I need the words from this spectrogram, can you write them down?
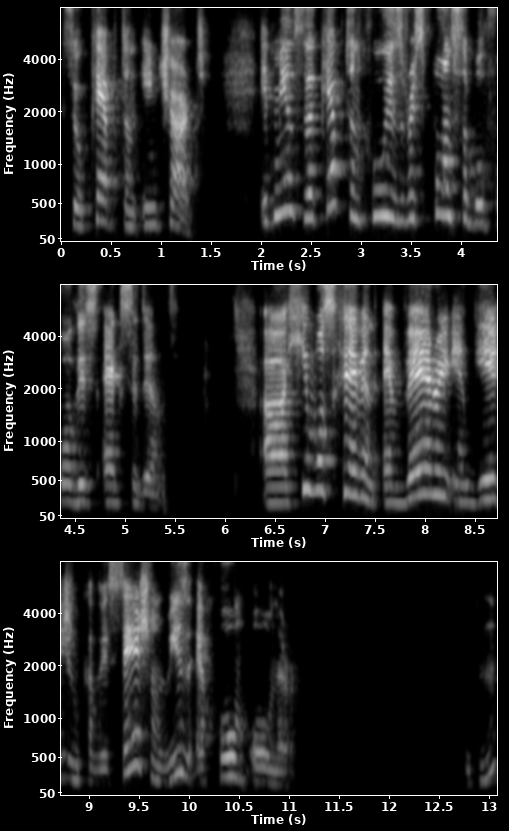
so captain in charge, it means the captain who is responsible for this accident. Uh, he was having a very engaging conversation with a homeowner. Mm -hmm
